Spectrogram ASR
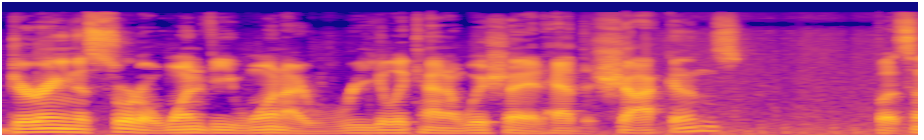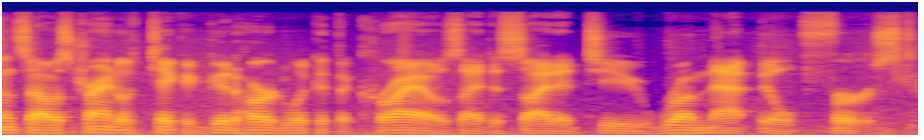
During this sort of 1v1, I really kind of wish I had had the shotguns, but since I was trying to take a good hard look at the cryos, I decided to run that build first.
